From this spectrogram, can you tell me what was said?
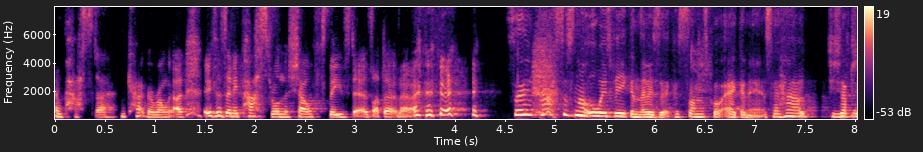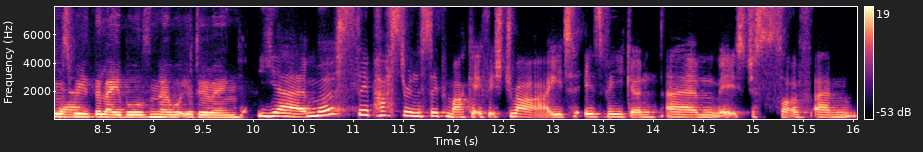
And pasta, you can't go wrong with that. If there's any pasta on the shelves these days, I don't know. So pasta's not always vegan though, is it? Because some's got egg in it. So how do you have to just yeah. read the labels and know what you're doing? Yeah, most of the pasta in the supermarket, if it's dried, is vegan. Um, it's just sort of um,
